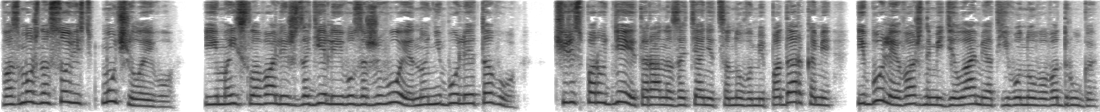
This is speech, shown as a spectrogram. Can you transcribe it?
Возможно, совесть мучила его, и мои слова лишь задели его за живое, но не более того. Через пару дней эта рана затянется новыми подарками и более важными делами от его нового друга.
